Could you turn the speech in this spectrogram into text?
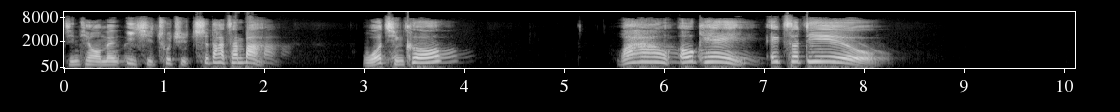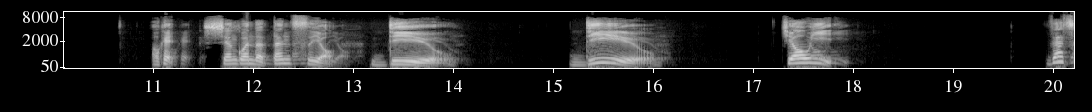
今天我们一起出去吃大餐吧，我请客哦。Wow, okay, it's a deal. OK，相关的单词有 deal, deal。 交易。That's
